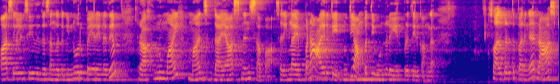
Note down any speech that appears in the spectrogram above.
பார்சிகளின் சீர்திருத்த சங்கத்துக்கு இன்னொரு பெயர் என்னது? ரஹ்னுமாய் மஜ் தயாஸ்னன் சபா. சரிங்களா? எப்போனா ஆயிரத்தி எட்நூற்றி ஐம்பத்தி ஒன்றில் ஏற்படுத்தியிருக்காங்க. ஸோ அதுக்கடுத்து பாருங்கள் ராஸ்ட்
